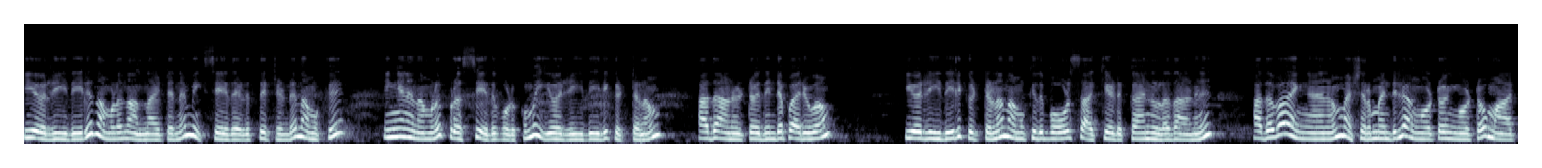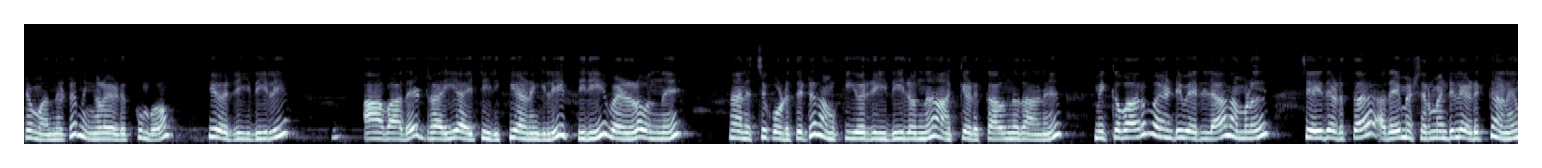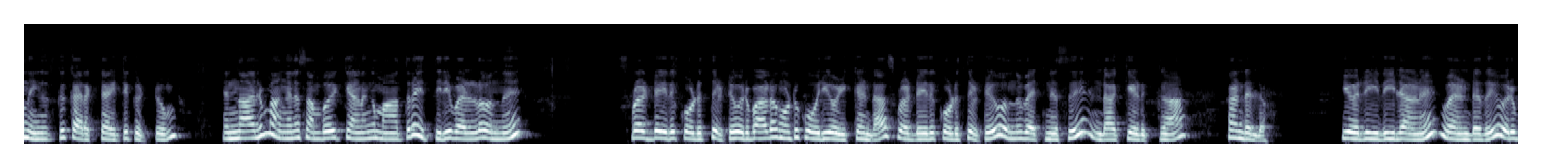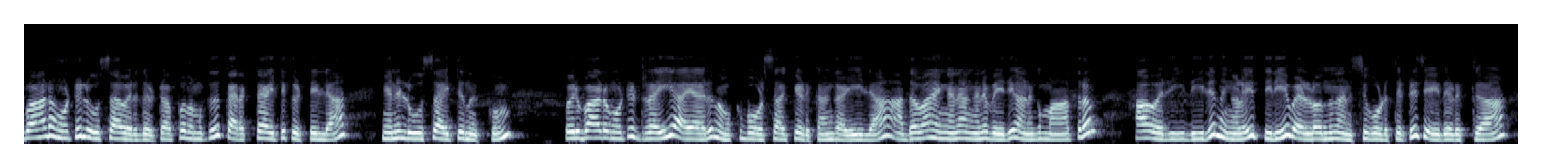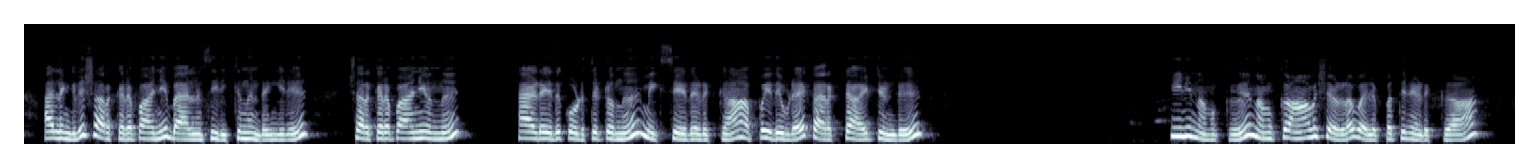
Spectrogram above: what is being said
ഈ ഒരു രീതിയിൽ നമ്മൾ നന്നായിട്ട് തന്നെ മിക്സ് ചെയ്തെടുത്തിട്ടുണ്ട്. നമുക്ക് ഇങ്ങനെ നമ്മൾ പ്രസ് ചെയ്ത് കൊടുക്കുമ്പോൾ ഈ ഒരു രീതിയിൽ കിട്ടണം. അതാണ് കേട്ടോ ഇതിന്റെ പരുവം. ഈ ഒരു രീതിയിൽ കിട്ടണം. നമുക്കിത് ബോൾസ് ആക്കി എടുക്കാനുള്ളതാണ്. അഥവാ എങ്ങാനും മെഷർമെന്റിൽ അങ്ങോട്ടോ ഇങ്ങോട്ടോ മാറ്റം വന്നിട്ട് നിങ്ങൾ എടുക്കുമ്പോൾ ഈ ഒരു രീതിയിൽ ആവാതെ ഡ്രൈ ആയിട്ട് ഇരിക്കുകയാണെങ്കിൽ ഇത്തിരി വെള്ളം ഒന്ന് നനച്ച് കൊടുത്തിട്ട് നമുക്ക് ഈ ഒരു രീതിയിലൊന്ന് ആക്കിയെടുക്കാവുന്നതാണ് മിക്കവാറും വേണ്ടി വരില്ല. നമ്മൾ ചെയ്തെടുത്ത അതേ മെഷർമെന്റിൽ എടുക്കുകയാണെങ്കിൽ നിങ്ങൾക്ക് കറക്റ്റായിട്ട് കിട്ടും. എന്നാലും അങ്ങനെ സംഭവിക്കുകയാണെങ്കിൽ മാത്രം ഇത്തിരി വെള്ളം ഒന്ന് സ്പ്രെഡ് ചെയ്ത് കൊടുത്തിട്ട് ഒരുപാട് അങ്ങോട്ട് കോരി ഒഴിക്കണ്ട. സ്പ്രെഡ് ചെയ്ത് കൊടുത്തിട്ട് ഒന്ന് വെറ്റ്നെസ് ഉണ്ടാക്കിയെടുക്കുക. കണ്ടല്ലോ? ഈ ഒരു രീതിയിലാണ് വേണ്ടത്. ഒരുപാട് അങ്ങോട്ട് ലൂസാവരുത് കേട്ടോ. അപ്പോൾ നമുക്ക് കറക്റ്റായിട്ട് കിട്ടില്ല. ഇങ്ങനെ ലൂസായിട്ട് നിൽക്കും. ഒരുപാട് അങ്ങോട്ട് ഡ്രൈ ആയാലും നമുക്ക് ബോൾസാക്കി എടുക്കാൻ കഴിയില്ല. അഥവാ എങ്ങനെ അങ്ങനെ വരികയാണെങ്കിൽ മാത്രം ആ ഒരു രീതിയിൽ നിങ്ങൾ ഇത്തിരി വെള്ളം ഒന്ന് നനച്ച് കൊടുത്തിട്ട് ചെയ്തെടുക്കുക. അല്ലെങ്കിൽ ശർക്കര പാനി ബാലൻസ് ഇരിക്കുന്നുണ്ടെങ്കിൽ ശർക്കര പാനി ഒന്ന് ആഡ് ചെയ്ത് കൊടുത്തിട്ടൊന്ന് മിക്സ് ചെയ്തെടുക്കുക. അപ്പോൾ ഇതിവിടെ കറക്റ്റ് ആയിട്ടുണ്ട്. ഇനി നമുക്ക് നമുക്ക് ആവശ്യമുള്ള വലുപ്പത്തിന് എടുക്കുക.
